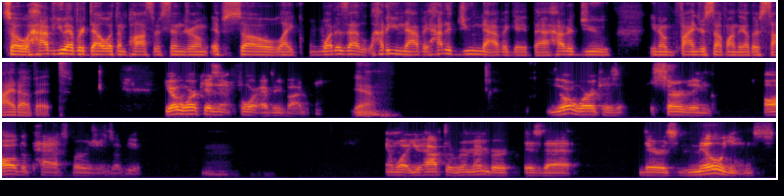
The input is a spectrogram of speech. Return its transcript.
So, have you ever dealt with imposter syndrome? If so, like, what is that? How do you navigate? How did you navigate that? How did you, you know, find yourself on the other side of it? Your work isn't for everybody. Yeah. Your work is serving all the past versions of you. Mm-hmm. And what you have to remember is that there's millions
